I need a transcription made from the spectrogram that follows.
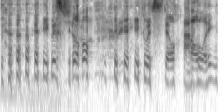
he was still Shut him up in a hurry. he was still howling.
